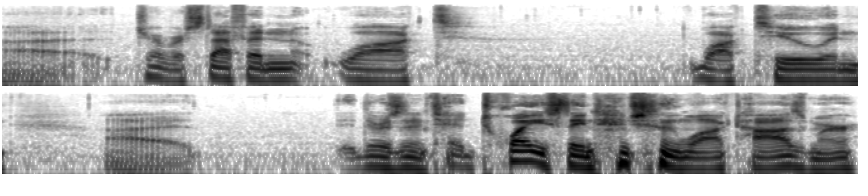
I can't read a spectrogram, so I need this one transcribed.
Uh, Trevor Stephan walked walked two, and uh, there was an int- twice they intentionally walked Hosmer,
